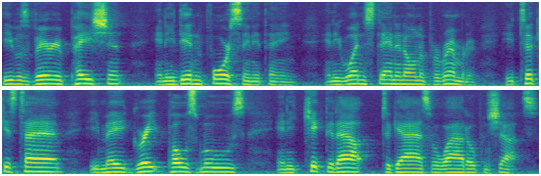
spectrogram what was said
He was very patient and he didn't force anything and he wasn't standing on the perimeter. He took his time. He made great post moves and he kicked it out to guys for wide open shots.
